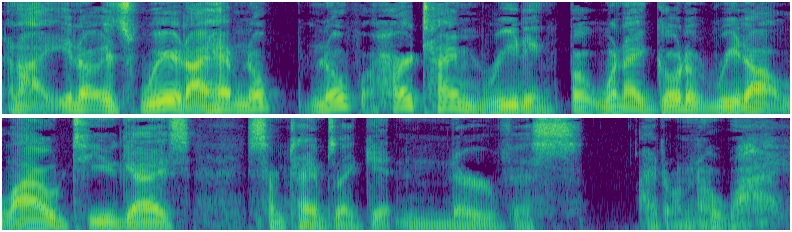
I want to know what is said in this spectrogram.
And I, you know, it's weird. I have no no hard time reading, but when I go to read out loud to you guys, sometimes I get nervous. I don't know why.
